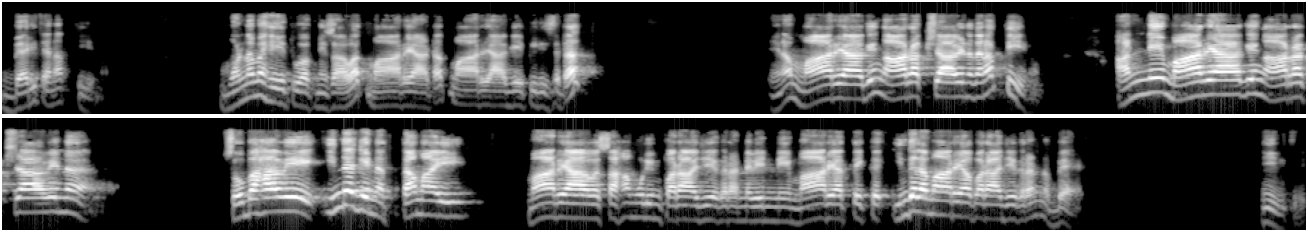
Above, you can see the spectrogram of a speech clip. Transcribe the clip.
බැරි තැනක් තියෙනවා. මොනම හේතුවක් නිසාවත් මායාටත් මායාගේ පිරිසටත් එහෙනම් මායාගෙන් ආරක්ෂා වෙන තැනක් තියෙනවා. අන්නේ මායාගෙන් ආරක්ෂා වෙන ස්වභාවයේ ඉඳගෙන තමයි මායාව සහ මුලින් පරාජය කරන්න වෙන්නේ. මායයත් එක්ක ඉඳලා මායාව පරාජය කරන්න බෑ. ජීවිතේ.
